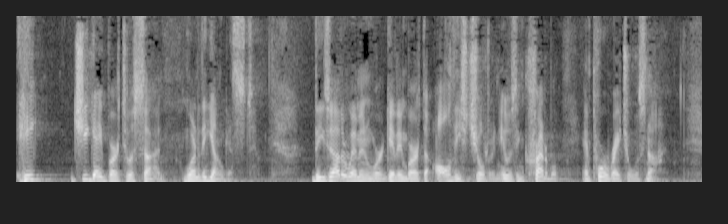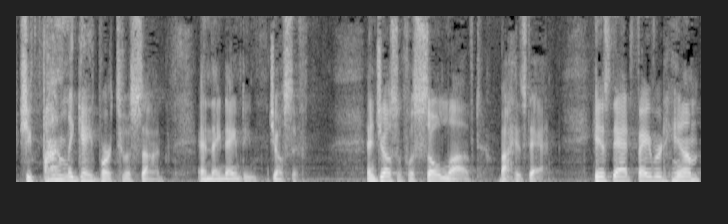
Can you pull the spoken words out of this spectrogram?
he, she gave birth to a son, one of the youngest. These other women were giving birth to all these children. It was incredible, and poor Rachel was not. She finally gave birth to a son, and they named him Joseph. And Joseph was so loved by his dad. His dad favored him.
